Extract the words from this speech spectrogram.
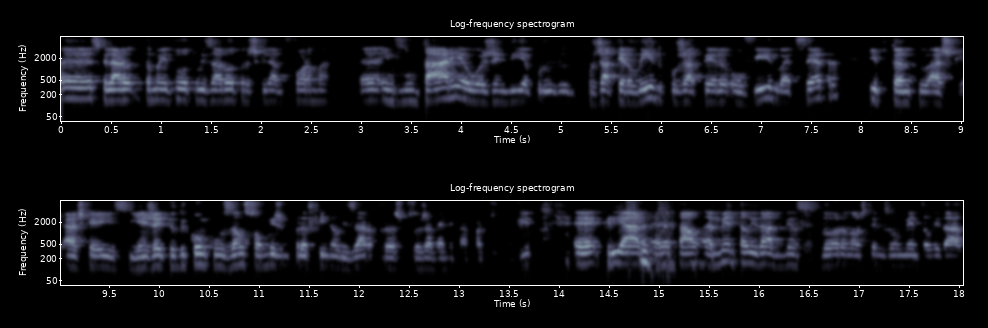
uh, se calhar também estou a utilizar outras, se calhar de forma uh, involuntária, hoje em dia por, por já ter lido, por já ter ouvido, etc. E, portanto, acho, acho que é isso. E em jeito de conclusão, só mesmo para finalizar, para as pessoas já devem estar fartas de ouvir, é criar a, tal, a mentalidade vencedora. Nós temos uma mentalidade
